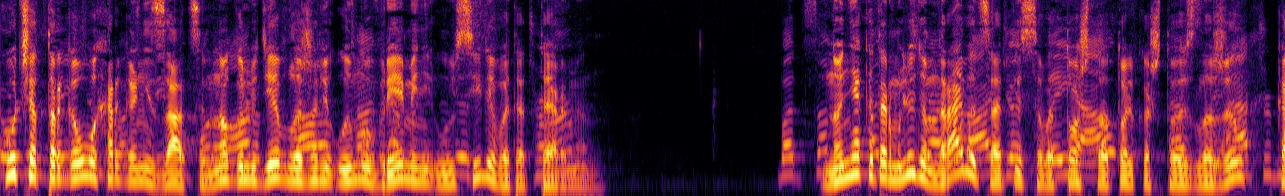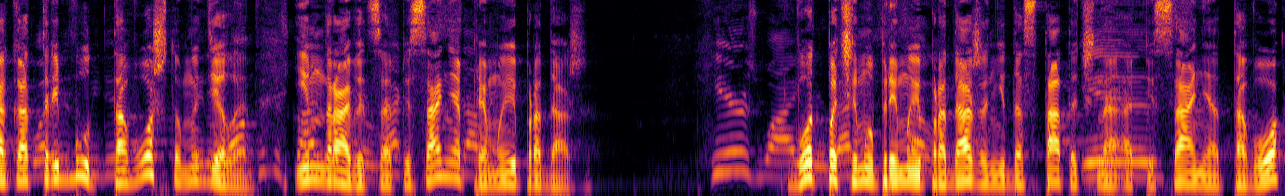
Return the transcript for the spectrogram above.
Куча торговых организаций, много людей вложили уйму времени и усилий в этот термин. Но некоторым людям нравится описывать то, что я только что изложил, как атрибут того, что мы делаем. Им нравится описание прямые продажи. Вот почему прямые продажи — недостаточное описание того,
